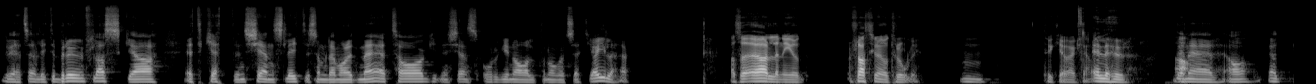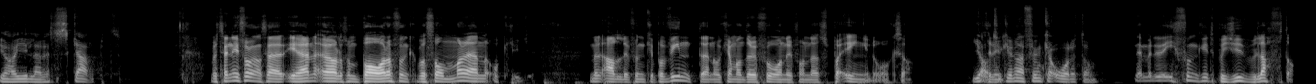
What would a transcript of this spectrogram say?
du vet, så lite brun flaska. Etiketten känns lite som den varit med ett tag. Den känns original på något sätt. Jag gillar det. Alltså ölen är ju, flaskan är otrolig. Mm. Tycker jag verkligen. Eller hur? Den Ja. är, ja, jag, jag gillar den skarpt. Men sen är frågan så här, är det en öl som bara funkar på sommaren och men aldrig funkar på vintern och kan man dra ifrån ifrån dess poäng då också? Jag Så det- tycker den här funkar året om. Nej, men det funkar inte på julafton.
